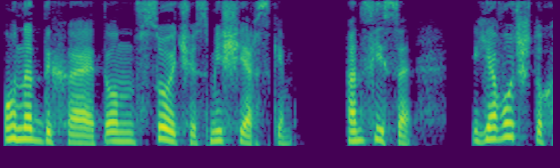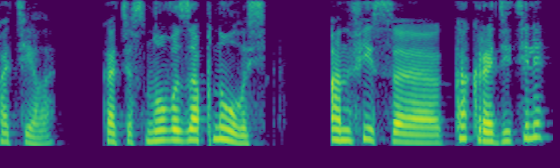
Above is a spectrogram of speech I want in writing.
Он отдыхает, он в Сочи с Мещерским. Анфиса, я вот что хотела. Катя снова запнулась. Анфиса, как родители?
